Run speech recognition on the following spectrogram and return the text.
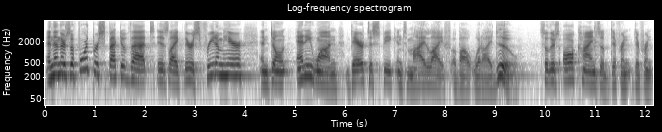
And then there's a fourth perspective that is like there is freedom here, and don't anyone dare to speak into my life about what I do. So there's all kinds of different different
